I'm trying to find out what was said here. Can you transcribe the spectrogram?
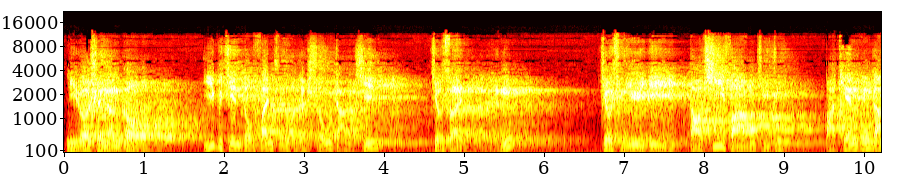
你若是能够。”一个筋斗翻出我的手掌心，就算你赢。就请玉帝到西方居住，把天宫让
